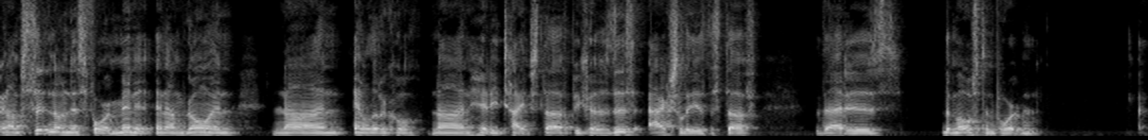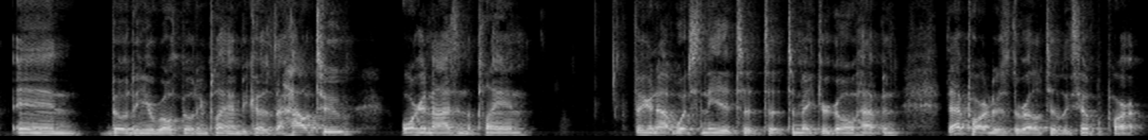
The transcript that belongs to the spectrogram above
And I'm sitting on this for a minute, and I'm going non-analytical, non-heady type stuff because this actually is the stuff that is the most important in building your wealth building plan because the how to organizing the plan figuring out what's needed to, to, to make your goal happen that part is the relatively simple part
